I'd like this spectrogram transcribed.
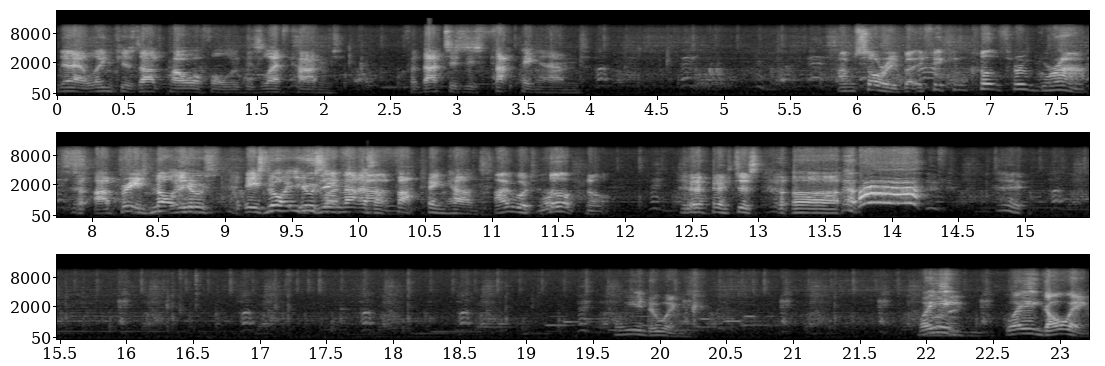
Yeah, Link is that powerful with his left hand, for that is his fapping hand. I'm sorry, but if he can cut through grass, I'm pretty, he's not, use, he's not using that as a fapping hand. I would hope not. Just, uh, ah! What are you doing? Where you, Running. where you going?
